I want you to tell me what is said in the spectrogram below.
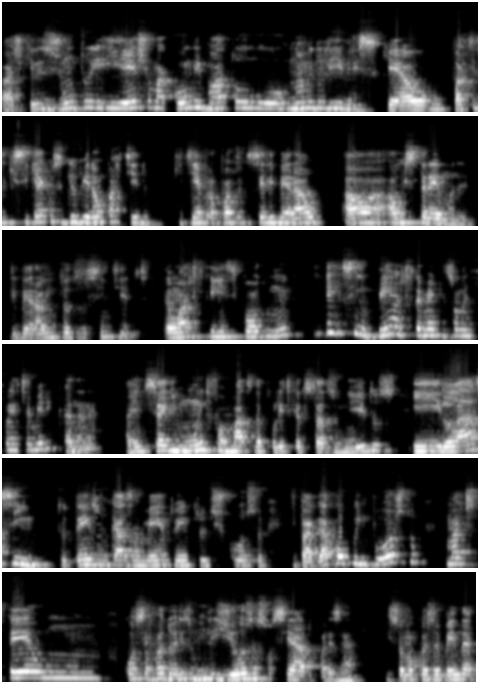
Acho que eles juntam e enchem uma Kombi e botam o nome do Livres, que é o partido que sequer conseguiu virar um partido, que tinha a proposta de ser liberal ao, ao extremo, né? liberal em todos os sentidos. Então, acho que tem esse ponto muito. E, sim, tem acho que também a questão da influência americana, né? A gente segue muito formatos da política dos Estados Unidos e lá sim, tu tens um casamento entre o discurso de pagar pouco imposto, mas ter um conservadorismo religioso associado, por exemplo. Isso é uma coisa bem da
